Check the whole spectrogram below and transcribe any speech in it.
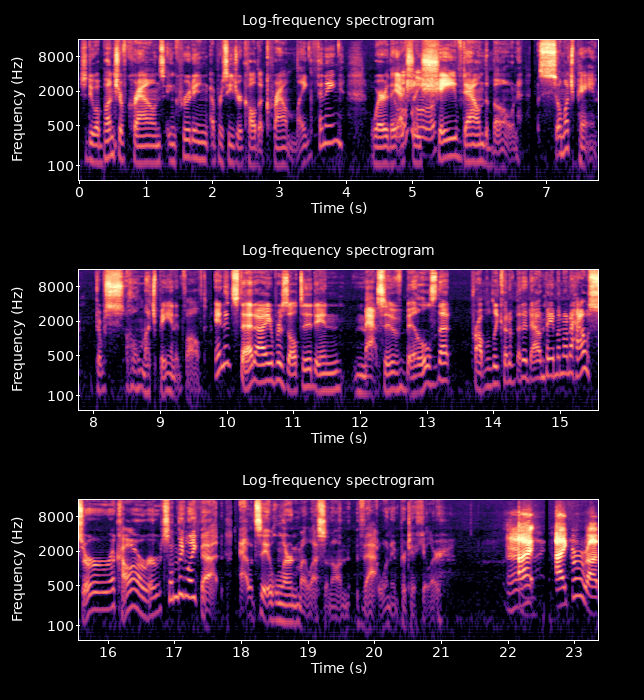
to do a bunch of crowns, including a procedure called a crown lengthening, where they actually shave down the bone. So much pain. There was so much pain involved. And instead, I resulted in massive bills that probably could have been a down payment on a house or a car or something like that. I would say I learned my lesson on that one in particular. I I grew up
